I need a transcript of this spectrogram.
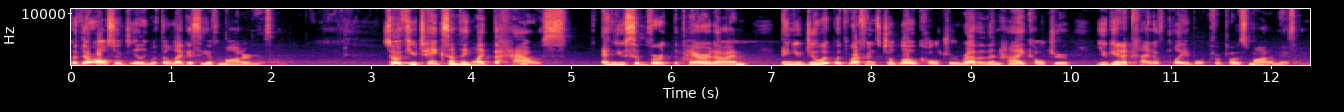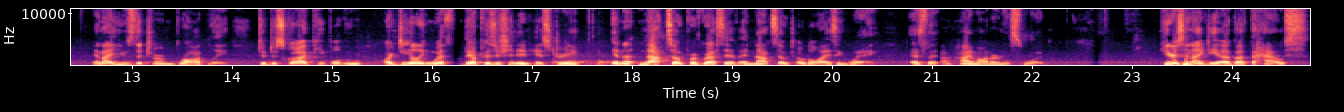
but they're also dealing with the legacy of modernism. So if you take something like the house and you subvert the paradigm and you do it with reference to low culture rather than high culture, you get a kind of playbook for postmodernism. And I use the term broadly to describe people who are dealing with their position in history in a not so progressive and not so totalizing way as the high modernists would. Here's an idea about the house.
